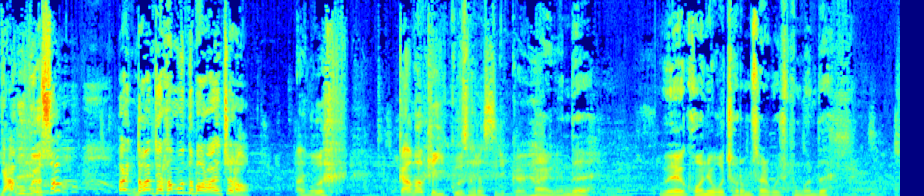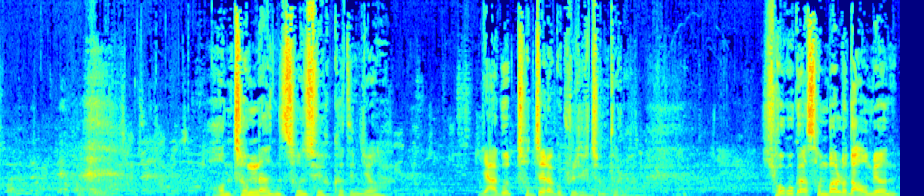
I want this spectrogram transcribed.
야구부였어? 아이, 나한테 한 번도 말 안 했잖아. 아니 뭐 까맣게 잊고 살았으니까요. 아니 근데 왜 권혁우처럼 살고 싶은 건데? 엄청난 선수였거든요. 야구 천재라고 불릴 정도로. 혁오가 선발로 나오면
